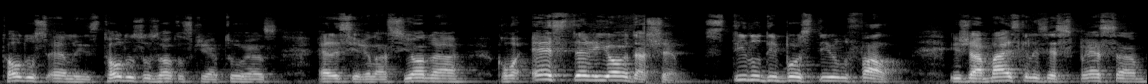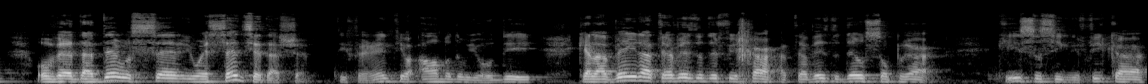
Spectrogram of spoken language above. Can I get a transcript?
Todos eles, todas as outras criaturas, eles se relacionam como exterior da Hashem. Estilo de estilo fala e jamais que eles expressam o verdadeiro ser e a essência da Hashem. Diferente a alma do Yehudi, que ela vem através do Nefichar, através de Deus soprar, que isso significa,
